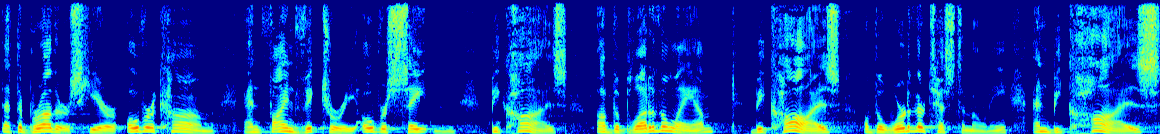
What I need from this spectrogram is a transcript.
that the brothers here overcome and find victory over Satan because of the blood of the Lamb, because of the word of their testimony, and because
